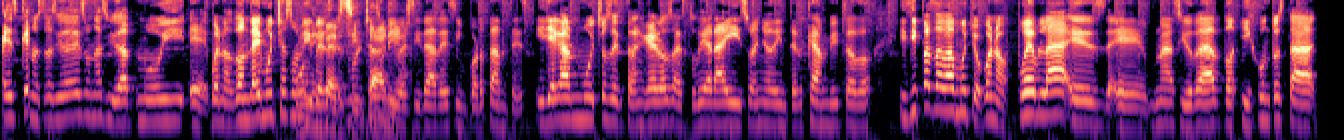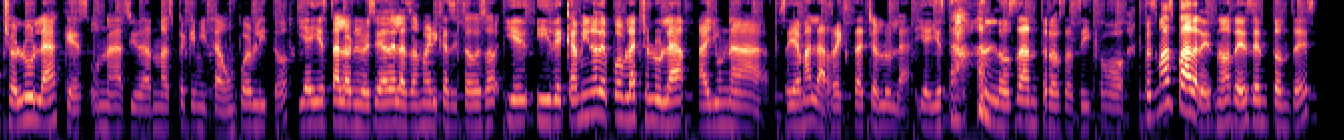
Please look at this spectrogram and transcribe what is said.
Es que nuestra ciudad es una ciudad muy, eh, bueno, donde hay muchas, univers- muchas universidades importantes y llegan muchos extranjeros a estudiar ahí, sueño de intercambio y todo. Y sí pasaba mucho. Bueno, Puebla es eh, una ciudad y junto está Cholula, que es una ciudad más pequeñita, un pueblito, y ahí está la Universidad de las Américas y todo eso. Y, y de camino de Puebla a Cholula hay una, se llama la recta Cholula, y ahí estaban los antros así como, pues más padres, ¿no? De ese entonces.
